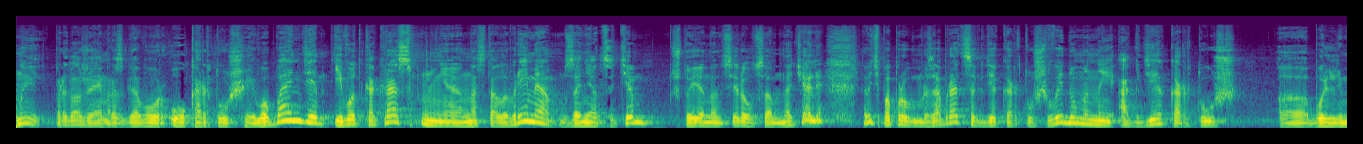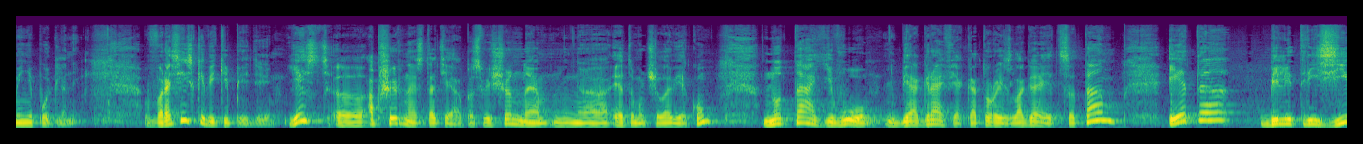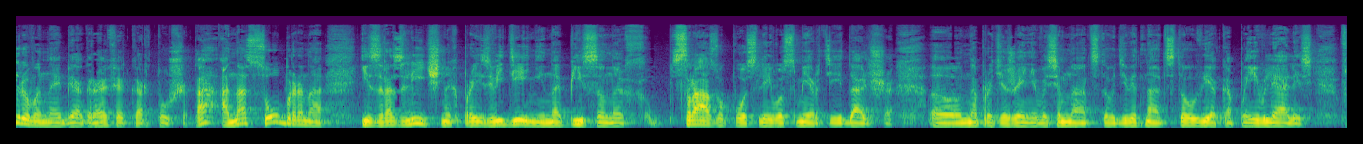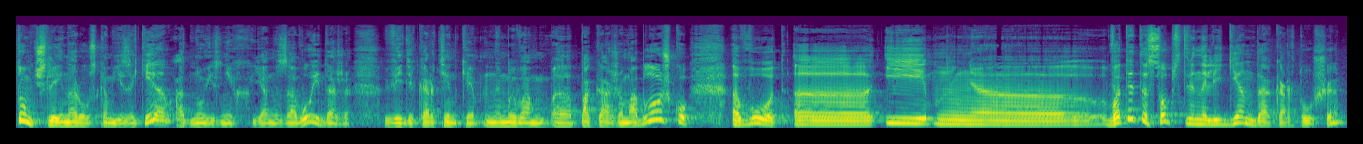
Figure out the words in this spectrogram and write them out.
Мы продолжаем разговор о Картуше и его банде. И вот как раз настало время заняться тем, что я анонсировал в самом начале. Давайте попробуем разобраться, где Картуш выдуманный, а где Картуш э, более-менее подлинный. В российской Википедии есть э, обширная статья, посвященная э, этому человеку, но та его биография, которая излагается там, это билетризированная биография Картуша. Да? Она собрана из различных произведений, написанных сразу после его смерти и дальше э, на протяжении 18-19 века появлялись, в том числе и на русском языке. Одну из них я назову, и даже в виде картинки мы вам э, покажем обложку. Вот. Э, и э, вот это, собственно, легенда о Картуше,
